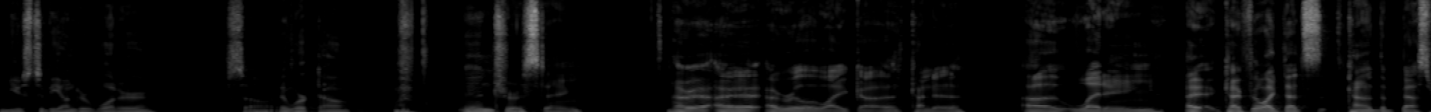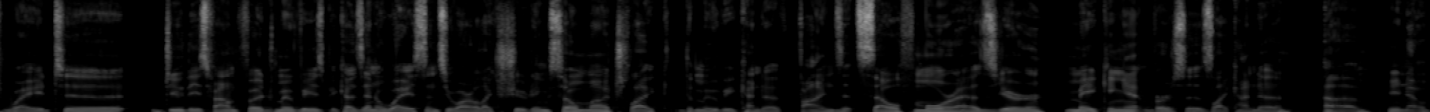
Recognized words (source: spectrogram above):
used to be underwater, so it worked out. Interesting. I I, I really like uh, kind of uh, letting. I I feel like that's kind of the best way to do these found footage movies because in a way, since you are like shooting so much, like the movie kind of finds itself more as you're making it versus like kind of uh, you know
